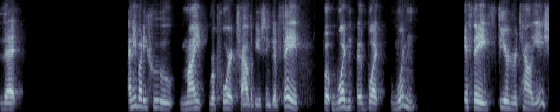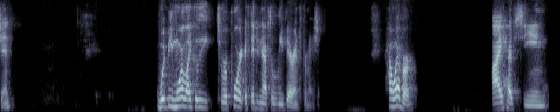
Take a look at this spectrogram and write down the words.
that anybody who might report child abuse in good faith but wouldn't uh, but wouldn't if they feared retaliation would be more likely to report if they didn't have to leave their information. However, I have seen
